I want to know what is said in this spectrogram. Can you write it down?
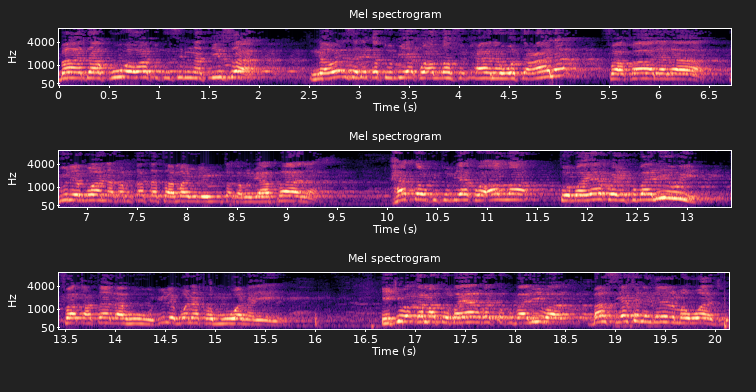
baada ya kuwa watu 99 naweza nikatubia kwa Allah subhanahu wa ta'ala faqala la. Yule bwana akamkata tamaa yule mtu akamwambia hapana. Hata ukitubia kwa Allah toba yako haikubaliwi. Faqatalahu. Yule bwana akamuua na yeye. Ikiwa kama toba yangu hatakubaliwa basi acha niendelee na mauaji.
